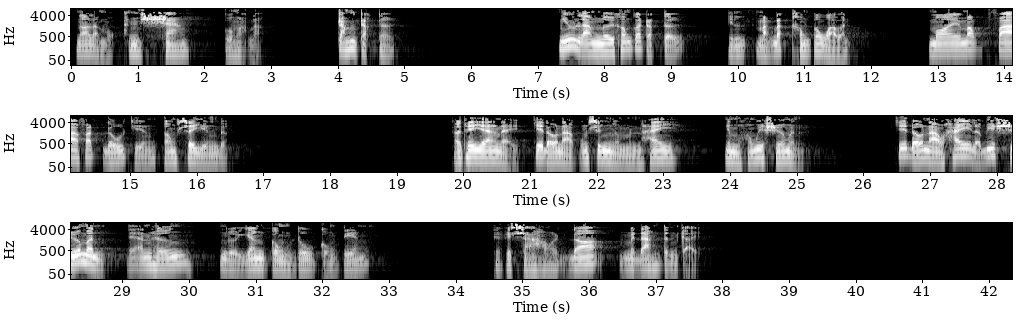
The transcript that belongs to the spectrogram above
Nó là một ánh sáng của mặt đất. Trong trật tự. Nếu làm người không có trật tự, thì mặt đất không có hòa bình. Môi móc pha phách đủ chuyện không xây dựng được. Ở thế gian này, chế độ nào cũng xưng là mình hay, nhưng mà không biết sửa mình. Chế độ nào hay là biết sửa mình để ảnh hưởng người dân cùng tu cùng tiến. Thì cái xã hội đó mới đáng tin cậy.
